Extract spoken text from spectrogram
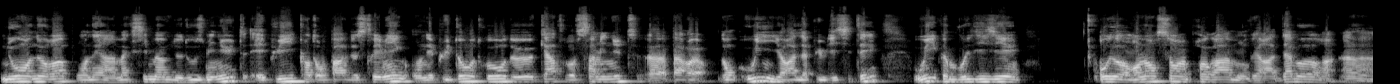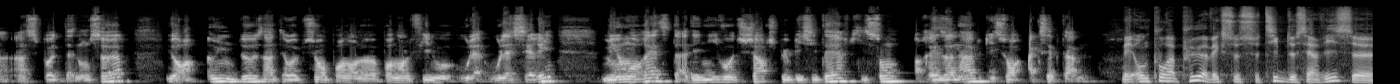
nous en Europe, on est à un maximum de 12 minutes, et puis quand on parle de streaming, on est plutôt autour de 4 ou 5 minutes par heure. Donc oui, il y aura de la publicité. Oui, comme vous le disiez, en lançant un programme, on verra d'abord un, spot d'annonceur. Il y aura une, deux interruptions pendant le, film ou, la, ou la série, mais on reste à des niveaux de charges publicitaires qui sont raisonnables, qui sont acceptables. Mais on ne pourra plus, avec ce, ce type de service euh,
